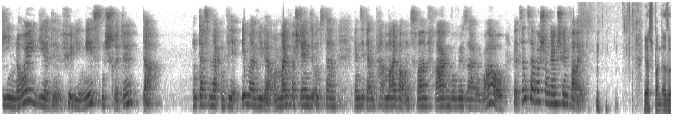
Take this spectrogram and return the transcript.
die Neugierde für die nächsten Schritte da. Und das merken wir immer wieder. Und manchmal stellen sie uns dann, wenn sie dann ein paar Mal bei uns waren, Fragen, wo wir sagen, wow, jetzt sind sie aber schon ganz schön weit. Ja, spannend. Also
